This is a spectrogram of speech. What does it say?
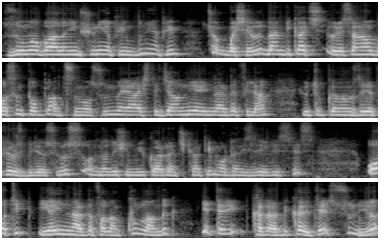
Zoom'a bağlanayım, şunu yapayım, bunu yapayım. Çok başarılı. Ben birkaç öyle sanal basın toplantısının olsun veya işte canlı yayınlarda filan YouTube kanalımızda yapıyoruz biliyorsunuz. Onları da şimdi yukarıdan çıkartayım oradan izleyebilirsiniz. O tip yayınlarda falan kullandık yeteri kadar bir kalite sunuyor.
